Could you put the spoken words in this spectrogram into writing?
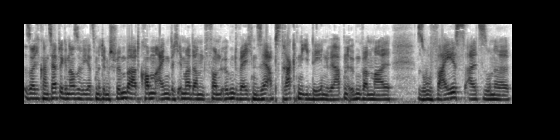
solche Konzepte, genauso wie jetzt mit dem Schwimmbad, kommen eigentlich immer dann von irgendwelchen sehr abstrakten Ideen. Wir hatten irgendwann mal so weiß als so eine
